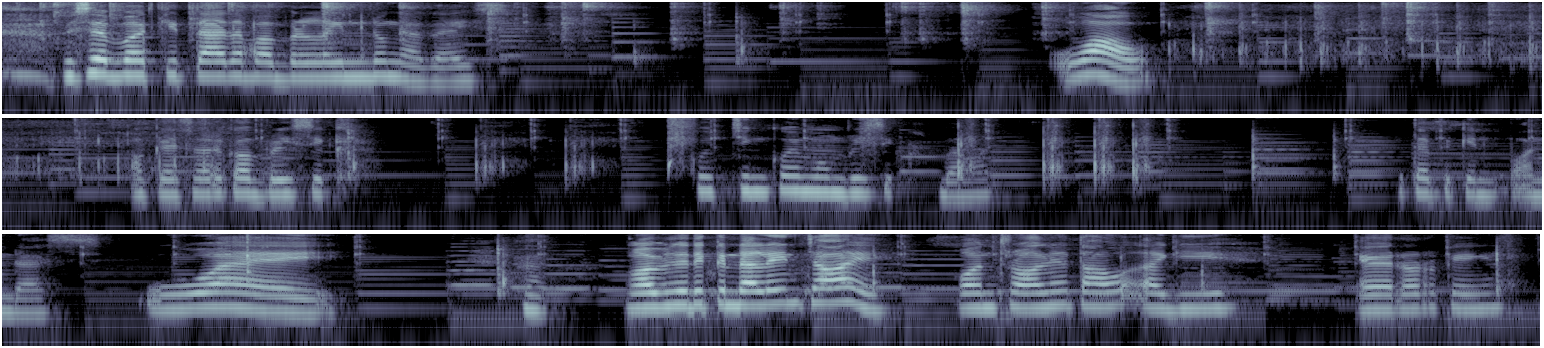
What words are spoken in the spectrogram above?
Bisa buat kita tanpa berlindung ya guys? Wow. Oke okay, sorry kalau berisik. Kucingku emang berisik banget. Kita bikin pondas. Woi nggak bisa dikendalin coy. Kontrolnya tahu lagi error kayaknya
